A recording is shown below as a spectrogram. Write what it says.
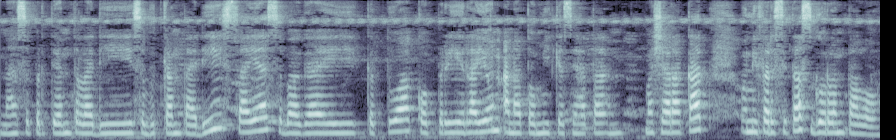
Nah seperti yang telah disebutkan tadi, saya sebagai Ketua Kopri Rayon Anatomi Kesehatan Masyarakat Universitas Gorontalo.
